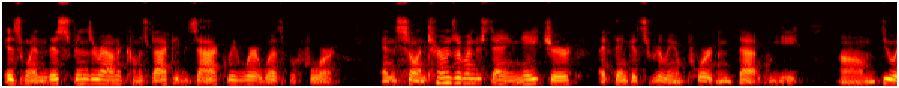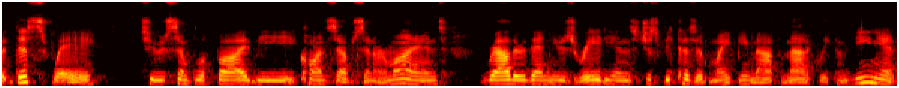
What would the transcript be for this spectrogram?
is when this spins around and comes back exactly where it was before. And so in terms of understanding nature, I think it's really important that we um, do it this way to simplify the concepts in our minds rather than use radians just because it might be mathematically convenient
